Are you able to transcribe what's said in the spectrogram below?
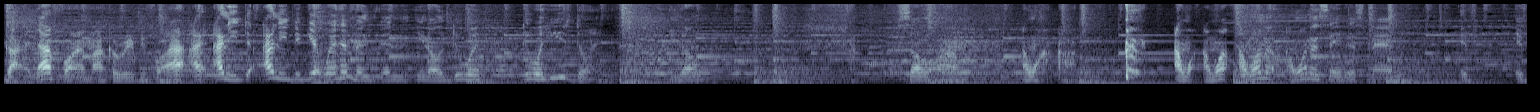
gotten that far in my career before. I, I, I need to I need to get with him and, and you know do what do what he's doing. You know. So um, I want, I want, I want, I want to, I want to say this, man. If if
